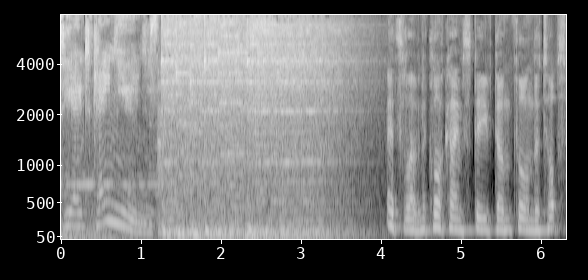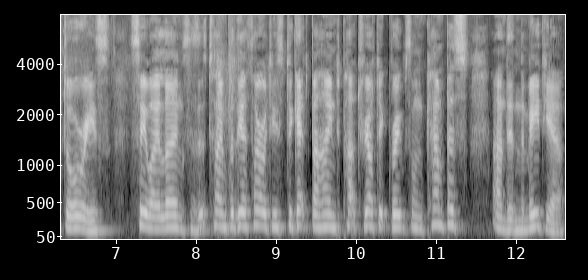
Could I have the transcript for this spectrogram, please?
RTHK News. It's 11 o'clock. I'm Steve Dunthorne. The top stories. CY Leung says it's time for the authorities to get behind patriotic groups on campus and in the media.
